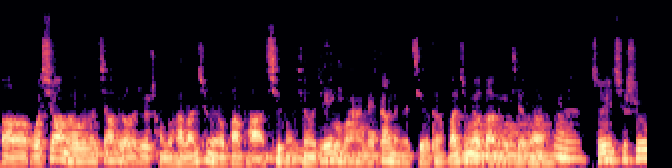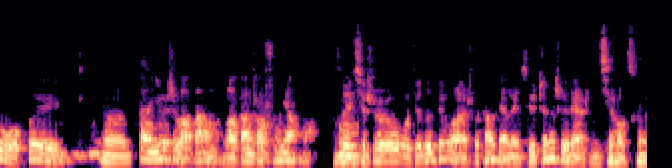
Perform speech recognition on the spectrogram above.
呃，我希望能够跟他交流的这个程度，还完全没有办法系统性的因为你们还没到那个阶段。完全没有到那个阶段。嗯所以其实我会，嗯、但因为是老大嘛，老大照书养嘛，所以其实我觉得对我来说，他有点类似于，真的是有点什么新手村，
